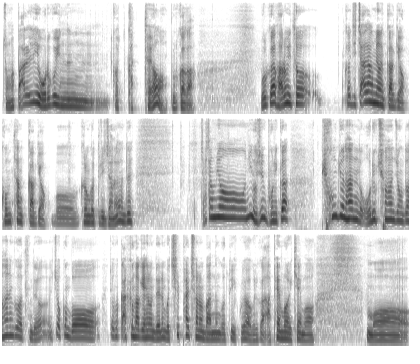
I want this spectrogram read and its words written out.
정말 빨리 오르고 있는 것 같아요. 물가가. 물가의 바로미터까지 짜장면 가격, 곰탕 가격 뭐 그런 것들이잖아요. 근데 짜장면이 요즘 보니까 평균 한 5, 6천 원 정도 하는 것 같은데요. 조금 뭐, 조금 깔끔하게 해놓은 데는 뭐 7, 8천 원 받는 것도 있고요. 그리고 앞에 뭐 이렇게 뭐, 뭐,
